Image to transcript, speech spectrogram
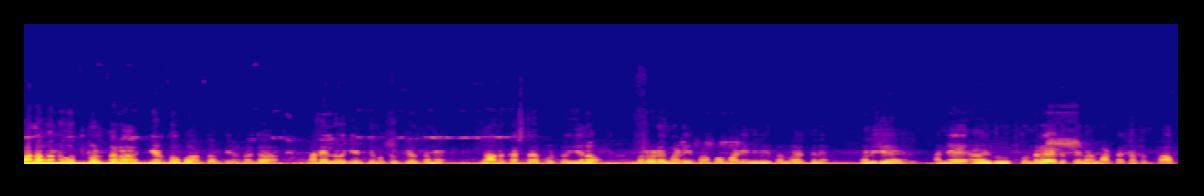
ಫಲವನ್ನು ಒತ್ಕೊಳ್ತಾರ ಕೇಳ್ಕೊಬಾ ಅಂತಂತ ಹೇಳಿದಾಗ ಮನೆಯಲ್ಲಿ ಹೋಗಿ ಹೆಂಡತಿ ಮಕ್ಕಳು ಕೇಳ್ತಾನೆ. ನಾನು ಕಷ್ಟಪಟ್ಟು ಏನೋ ದರೋಡೆ ಮಾಡಿ, ಪಾಪ ಮಾಡಿ ನಿಮಗೆ ತಂದು ಹಾಕ್ತೇನೆ ನನಗೆ ಅನ್ಯಾಯ ಇದು ತೊಂದರೆ ಆಗುತ್ತೆ, ನಾನು ಮಾಡ್ತಕ್ಕಂಥದ್ದು ಪಾಪ,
